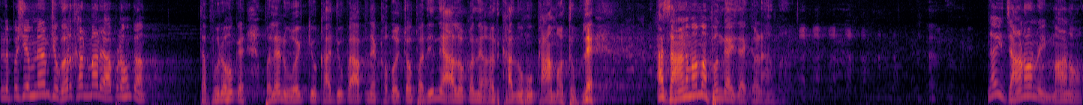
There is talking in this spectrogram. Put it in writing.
એટલે પછી એમને એમ છું ઘરખાન મારે, આપણે શું કામ? તો પૂરો શું કે ભલે ને ઓક્યું ખાધ્યું ખાધું, પણ આપને ખબર તો પડી ને આ લોકોને હદખાનું શું કામ હતું. લે. આ જાણવામાં ભંગાઈ જાય ઘણામાં. નહીં, જાણો નહીં, માણો.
